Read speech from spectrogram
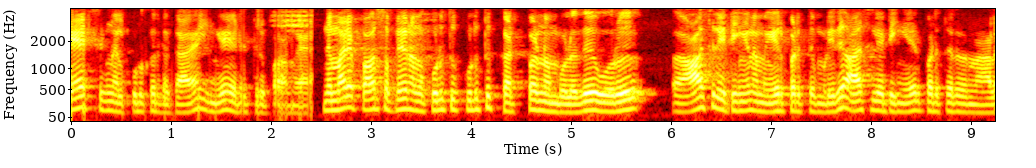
கேட் சிக்னல் கொடுக்கறதுக்காக இங்கே எடுத்திருப்பாங்க. இந்த மாதிரி பவர் சப்ளை நம்ம கொடுத்து கொடுத்து கட் பண்ணும் பொழுது ஒரு ஆசிலேட்டிங்கை நம்ம ஏற்படுத்த முடியுது. ஆசிலேட்டிங் ஏற்படுத்துறதுனால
